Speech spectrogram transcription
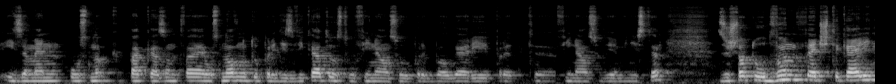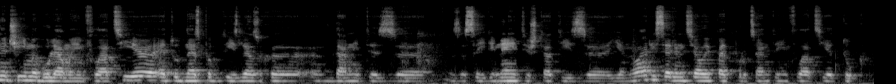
И за мен, пак казвам, това е основното предизвикателство финансово пред България и пред финансовия министр, защото отвън вече така или иначе има голяма инфлация. Ето днес пък излязоха данните за, за Съединените щати за януари, 7,5% инфлация тук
